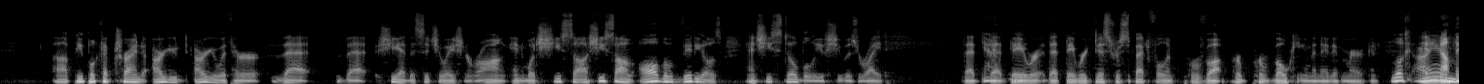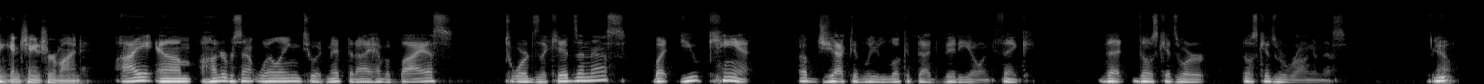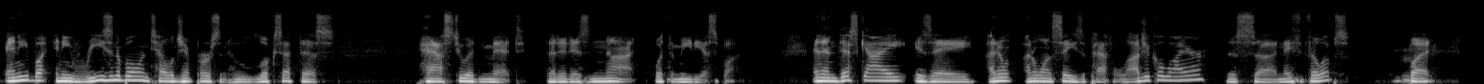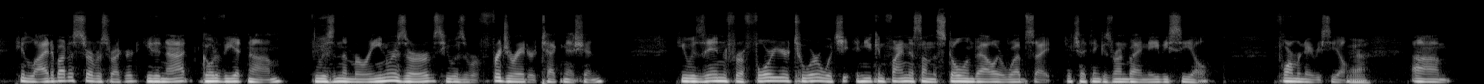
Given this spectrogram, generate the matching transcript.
uh, people kept trying to argue argue with her that that she had the situation wrong and what she saw she saw all the videos and she still believes she was right that Yeah, that they you- were that they were disrespectful and provo- pro- provoking the Native American look. and I am nothing can change her mind I am 100% willing to admit that I have a bias towards the kids in this, but you can't objectively look at that video and think that those kids were those kids were wrong in this. You any but any reasonable intelligent person who looks at this has to admit that it is not what the media spun. And then this guy is a I don't I don't want to say he's a pathological liar, this uh, Nathan Phillips, but he lied about his service record. He did not go to Vietnam. He was in the Marine Reserves. He was a refrigerator technician. He was in for a four year tour, which and you can find this on the Stolen Valor website, which I think is run by a Navy SEAL, former Navy SEAL. Yeah. Um,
